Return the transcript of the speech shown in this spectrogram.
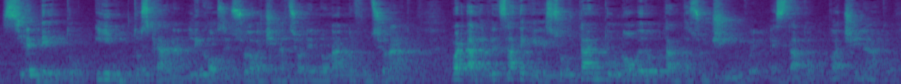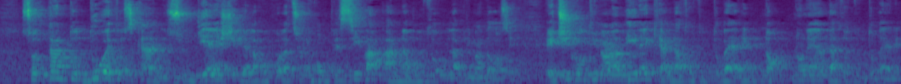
Si è detto in Toscana le cose sulla vaccinazione non hanno funzionato. Guardate, pensate che soltanto un over 80 su 5 è stato vaccinato, soltanto due toscani su 10 della popolazione complessiva hanno avuto la prima dose e ci continuano a dire che è andato tutto bene? No, non è andato tutto bene.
